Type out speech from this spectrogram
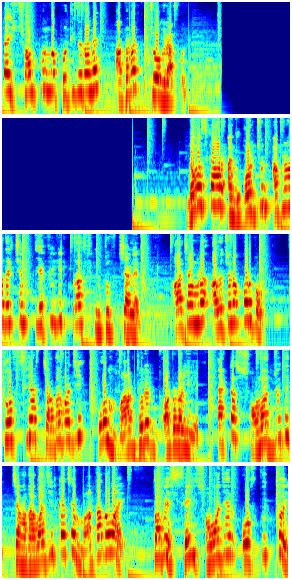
তাই সম্পূর্ণ প্রতিবেদনে আপনারা চোখ রাখুন। নমস্কার, আমি অর্জুন। আপনারা দেখছেন এপিবি প্লাস ইউটিউব চ্যানেল আজ আমরা আলোচনা করব তফসিয়ার চাঁদাবাজি ও মারধরের ঘটনা নিয়ে। একটা সমাজ যদি চাঁদাবাজির কাছে মাথা নোয়ায়, তবে সেই সমাজের অস্তিত্বই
